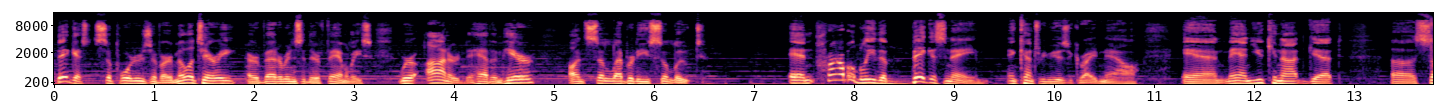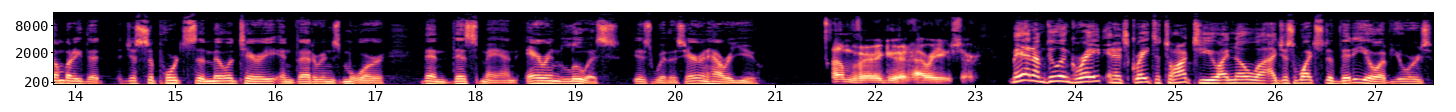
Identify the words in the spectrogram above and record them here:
biggest supporters of our military, our veterans, and their families. We're honored to have him here on Celebrity Salute and probably the biggest name in country music right now. And man, you cannot get uh, somebody that just supports the military and veterans more than this man. Aaron Lewis is with us. Aaron, how are you? i'm very good how are you sir Man, I'm doing great, and it's great to talk to you. I know uh, I just watched a video of yours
